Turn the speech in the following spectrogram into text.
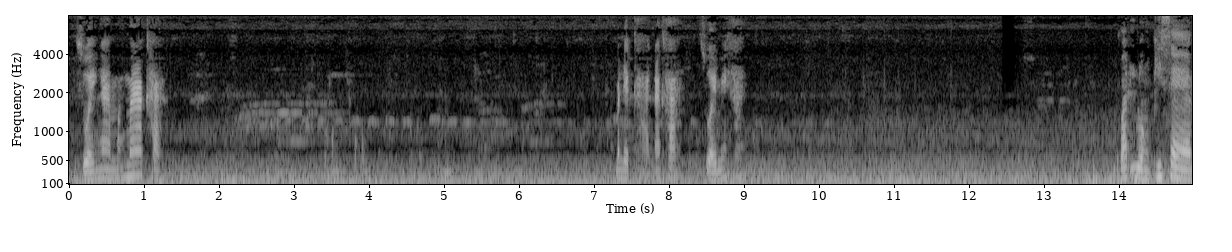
ๆสวยงามมาก ๆ ค่ะ บรรยากาศนะคะ สวยไหมคะ วัดหลวงพี่แซม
